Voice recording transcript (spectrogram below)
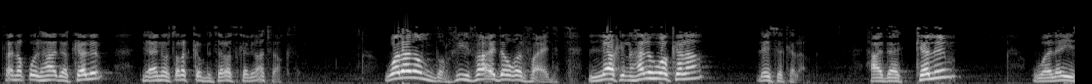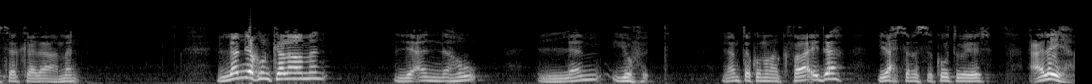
فنقول هذا كلم لأنه تركب من ثلاث كلمات فأكثر. ولا ننظر فيه فائدة وغير فائدة. لكن هل هو كلام؟ ليس كلام. هذا كلم وليس كلاما. لم يكن كلاما لأنه لم يفد. لم تكن هناك فائدة يحسن السكوت وإيش؟ عليها.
